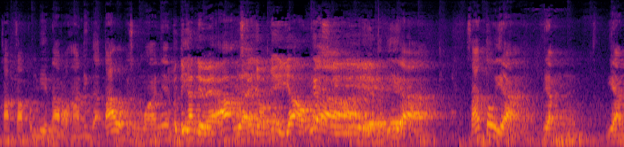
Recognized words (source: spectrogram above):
kakak pembina rohani nggak tahu apa semuanya penting kan di WA, saya jawabnya iya, oke Iya, sih. itu dia satu ya yang yang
